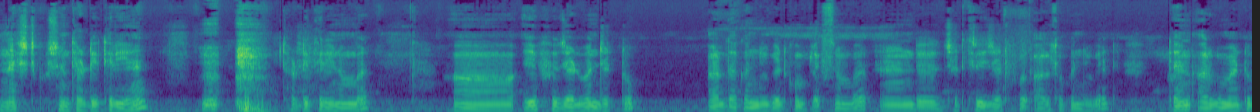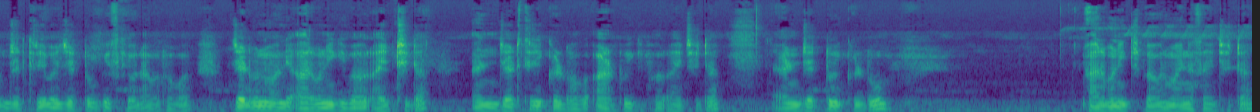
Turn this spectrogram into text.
next question thirty three है। Thirty three number if Z one Z two are the conjugate complex number and Z three Z four also conjugate then argument of Z three by z two किसके बराबर होगा? जेड वन वाली आर वन ई की power i theta and z three equal to होगा आर टू की power i theta and z two equal to r one की power minus i theta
